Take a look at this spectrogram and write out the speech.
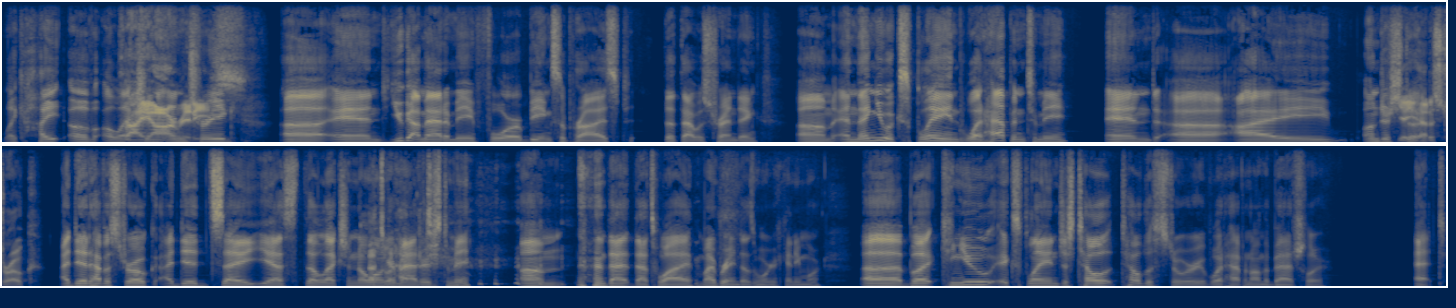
like height of election intrigue. Uh, and you got mad at me for being surprised that that was trending. Um, and then you explained what happened to me, and uh, I understood. Yeah, you had a stroke. I did have a stroke. I did say yes. The election no That's longer matters to me. um, that that's why my brain doesn't work anymore. Uh, but can you explain? Just tell tell the story of what happened on The Bachelor. At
